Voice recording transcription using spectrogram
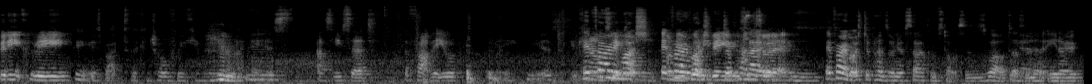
But equally, I think it goes back to the control freak in me. I think it's, as you said, the fact that you're, you're it very much on, it on very your much being able to depends do it. it very much depends on your circumstances as well doesn't Yeah. it you know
